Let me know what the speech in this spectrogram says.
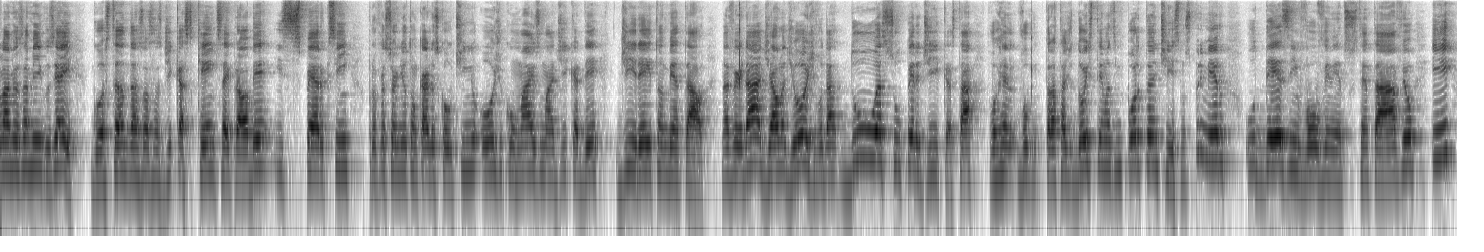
Olá, meus amigos, e aí? Gostando das nossas dicas quentes aí para a OAB? Espero que sim. Professor Newton Carlos Coutinho, hoje com mais uma dica de Direito Ambiental. Na verdade, a aula de hoje vou dar duas super dicas, tá? Vou, vou tratar de dois temas importantíssimos. Primeiro, o desenvolvimento sustentável e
